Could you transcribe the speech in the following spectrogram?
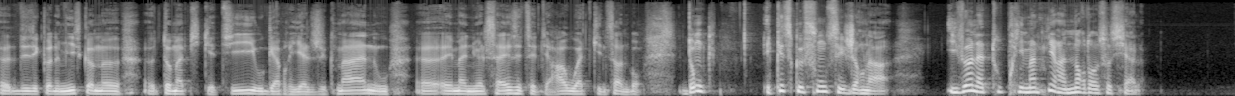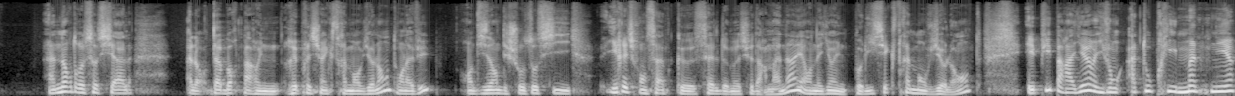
euh, des économistes comme Thomas Piketty ou Gabriel Zuckman ou Emmanuel Saez, etc., ou Atkinson. Bon. Donc, et qu'est-ce que font ces gens-là? Ils veulent à tout prix maintenir un ordre social. Un ordre social. Alors, d'abord par une répression extrêmement violente, on l'a vu, en disant des choses aussi irresponsables que celles de M. Darmanin et en ayant une police extrêmement violente. Et puis par ailleurs, ils vont à tout prix maintenir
